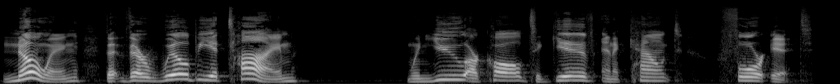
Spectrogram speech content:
knowing that there will be a time when you are called to give an account for it?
